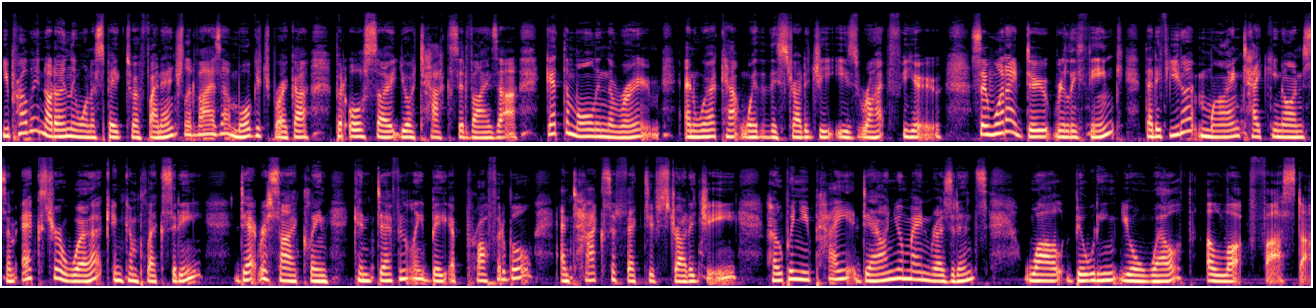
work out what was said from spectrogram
you probably not only want to speak to a financial advisor, mortgage broker, but also your tax advisor. Get them all in the room and work out whether this strategy is right for you. So what I do really think that if you don't mind taking on some extra work and complexity, debt recycling can definitely be a profitable and tax effective strategy, helping you pay down your main residence while building your wealth a lot faster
